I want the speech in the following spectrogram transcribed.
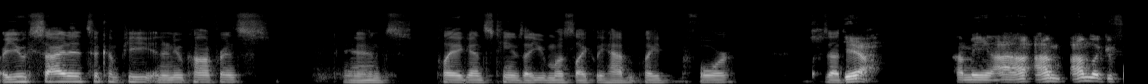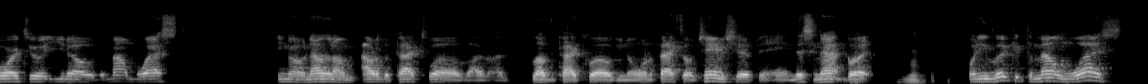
are you excited to compete in a new conference and play against teams that you most likely haven't played before? That- yeah, I mean, I, I'm I'm looking forward to it. You know, the Mountain West. You know, now that I'm out of the Pac-12, I, I love the Pac-12. You know, won a Pac-12 championship and, this and that. But mm-hmm. when you look at the Mountain West,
